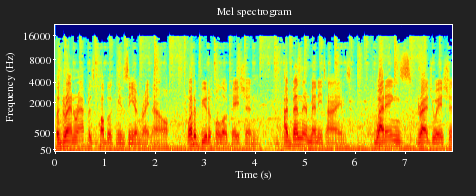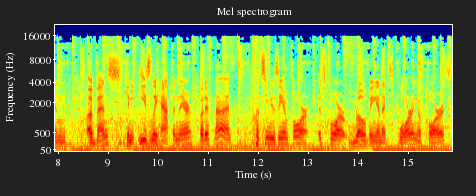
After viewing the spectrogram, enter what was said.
the Grand Rapids Public Museum right now. What a beautiful location. I've been there many times. Weddings, graduation, events can easily happen there, but if not, what's the museum for? It's for roving and exploring, of course.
